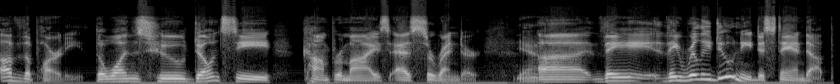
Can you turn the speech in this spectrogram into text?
of the party, the ones who don't see compromise as surrender, yeah. uh, they they really do need to stand up.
